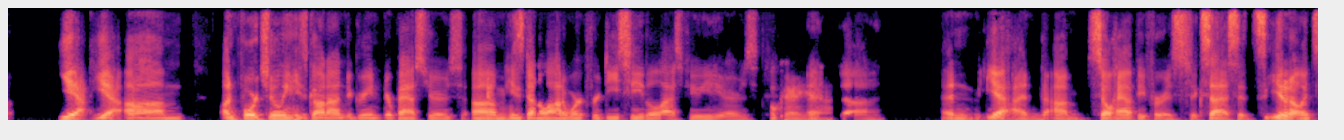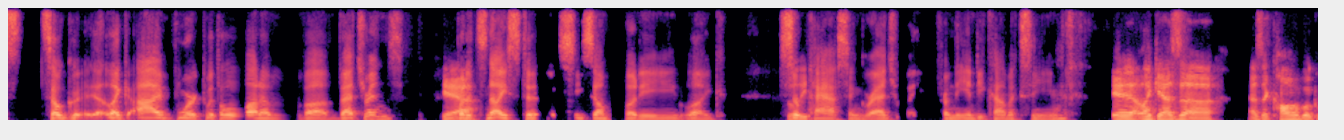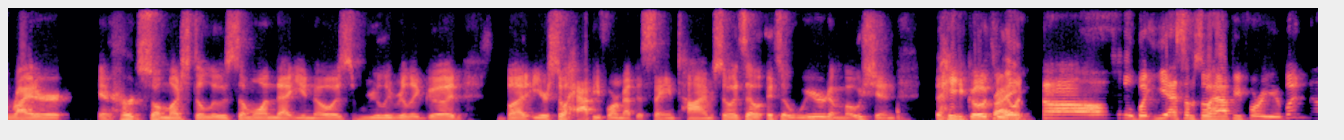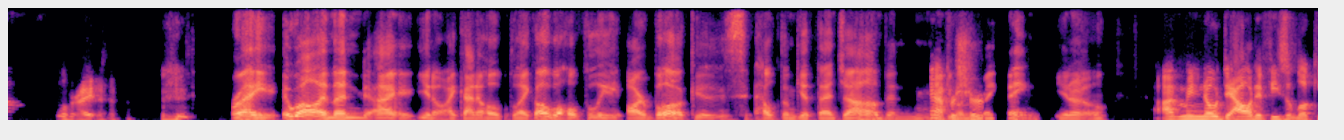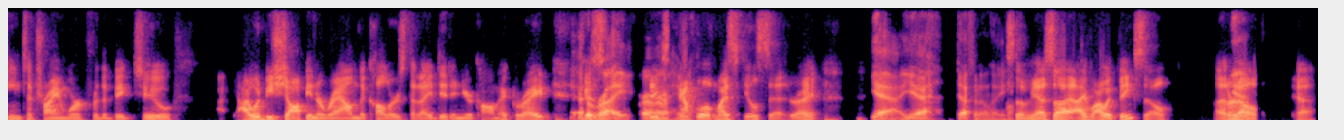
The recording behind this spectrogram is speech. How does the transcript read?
yeah, yeah. Um, unfortunately, he's gone on to greener pastures. Um, he's done a lot of work for DC the last few years. Okay, yeah. And, uh, and yeah, and I'm so happy for his success. It's you know, it's so good. Like I've worked with a lot of uh, veterans, yeah, but it's nice to see somebody like surpass and graduate from the indie comic scene. Yeah, like as a as a comic book writer, it hurts so much to lose someone that you know is really really good but you're so happy for him at the same time. So it's a it's a weird emotion that you go through. Right. Like, oh, but yes, I'm so happy for you, but no, right? right. Well, and then I, you know, I kind of hope like, oh, well, hopefully our book is help them get that job and yeah, for sure. right thing, you know. I mean, no doubt if he's looking to try and work for the big two, I would be shopping around the colors that I did in your comic, right? Because right, right. Example of my skill set, right? Yeah, yeah, definitely. So yeah, so I I would think so. I don't yeah. know. Yeah,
